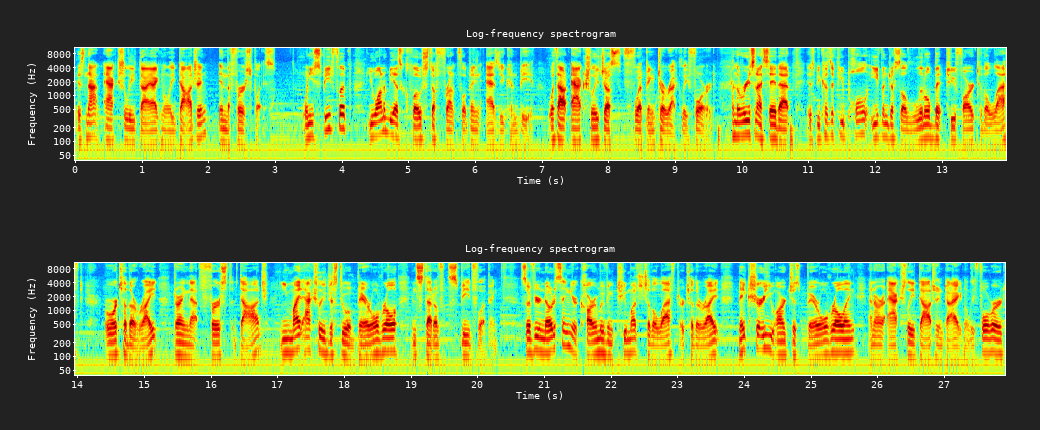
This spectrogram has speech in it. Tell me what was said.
is not actually diagonally dodging in the first place. When you speed flip, you want to be as close to front flipping as you can be, without actually just flipping directly forward. And the reason I say that is because if you pull even just a little bit too far to the left or to the right during that first dodge, you might actually just do a barrel roll instead of speed flipping. So if you're noticing your car moving too much to the left or to the right, make sure you aren't just barrel rolling and are actually dodging diagonally forward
